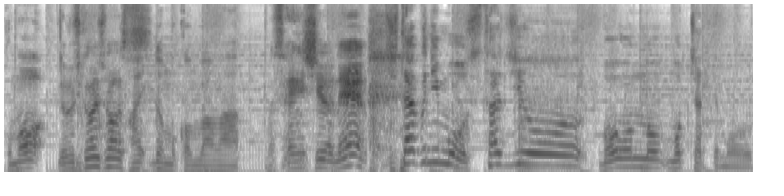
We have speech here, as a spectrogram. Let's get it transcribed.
こんばんはよろしくお願いします、はい、どうもこんばんは。まあ先週ね自宅にもうスタジオ防音の持っちゃってもう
